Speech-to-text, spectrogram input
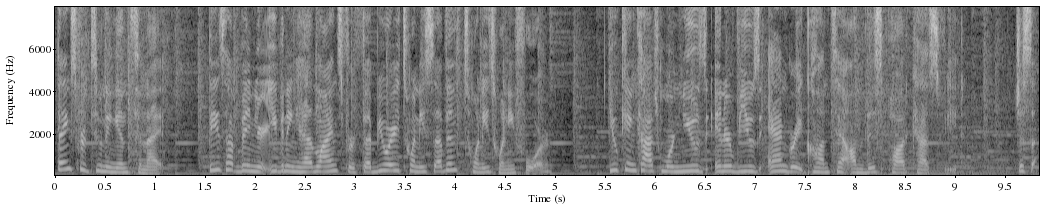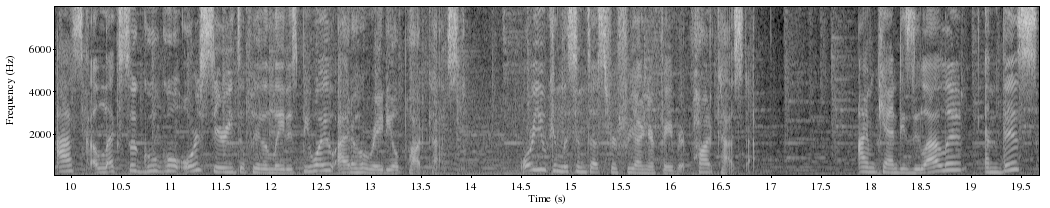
Thanks for tuning in tonight. These have been your evening headlines for February 27th, 2024. You can catch more news, interviews, and great content on this podcast feed. Just ask Alexa, Google, or Siri to play the latest BYU Idaho radio podcast. Or you can listen to us for free on your favorite podcast app. I'm Candy Zilale, and this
